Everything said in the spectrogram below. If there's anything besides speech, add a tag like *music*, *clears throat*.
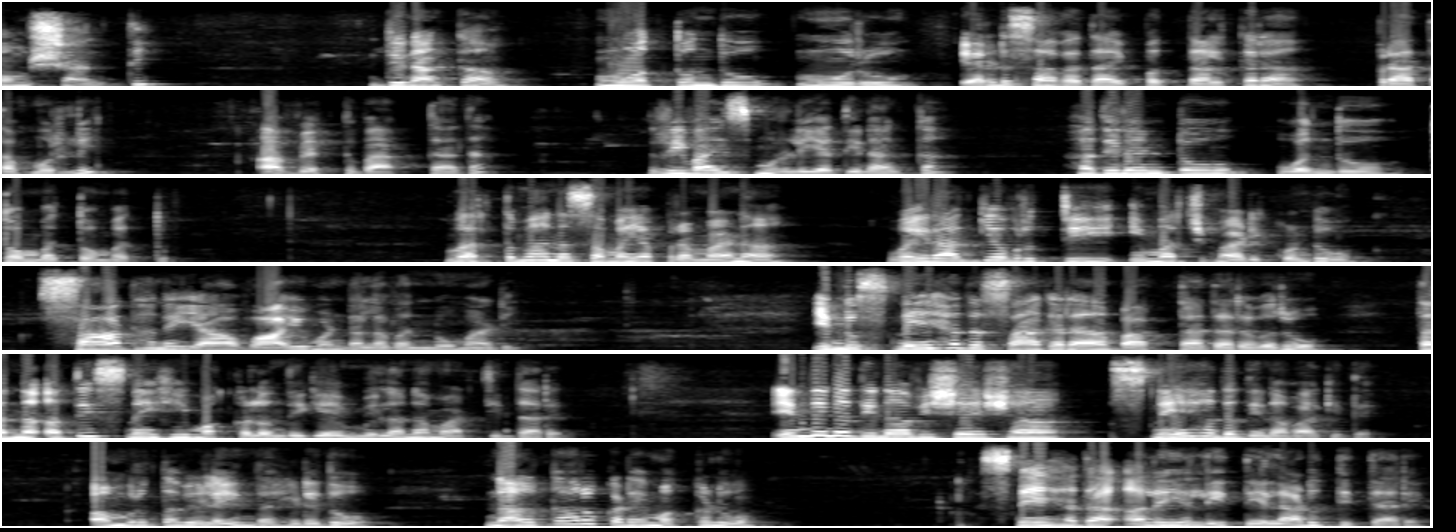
ಓಂ ಶಾಂತಿ. ದಿನಾಂಕ ಮೂವತ್ತೊಂದು ಮೂರು ಎರಡು ಸಾವಿರದ ಇಪ್ಪತ್ನಾಲ್ಕರ ಪ್ರಾತಃ ಮುರಳಿ. ಅವ್ಯಕ್ತ ಬಾಪ್ತಾದ ರಿವೈಸ್ ಮುರಳಿಯ ದಿನಾಂಕ ಹದಿನೆಂಟು ಒಂದು ತೊಂಬತ್ತೊಂಬತ್ತು. ವರ್ತಮಾನ ಸಮಯ ಪ್ರಮಾಣ ವೈರಾಗ್ಯ ವೃತ್ತಿ ಇಮರ್ಜ್ ಮಾಡಿಕೊಂಡು ಸಾಧನೆಯ ವಾಯುಮಂಡಲವನ್ನು ಮಾಡಿ. ಇಂದು ಸ್ನೇಹದ ಸಾಗರ ಬಾಪ್ತಾದರವರು ತನ್ನ ಅತಿ ಸ್ನೇಹಿ ಮಕ್ಕಳೊಂದಿಗೆ ಮಿಲನ ಮಾಡ್ತಿದ್ದಾರೆ. ಇಂದಿನ ದಿನ ವಿಶೇಷ ಸ್ನೇಹದ ದಿನವಾಗಿದೆ. ಅಮೃತ ವೇಳೆಯಿಂದ ಹಿಡಿದು ನಾಲ್ಕಾರು ಕಡೆ ಮಕ್ಕಳು ಸ್ನೇಹದ ಅಲೆಯಲ್ಲಿ ತೇಲಾಡುತ್ತಿದ್ದಾರೆ.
